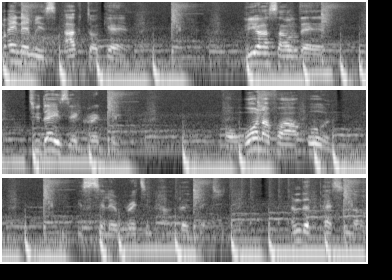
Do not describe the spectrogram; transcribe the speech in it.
My name is Actor Ken. Viewers out there, today is a great day. For one of our own is celebrating her birthday today. And the person of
